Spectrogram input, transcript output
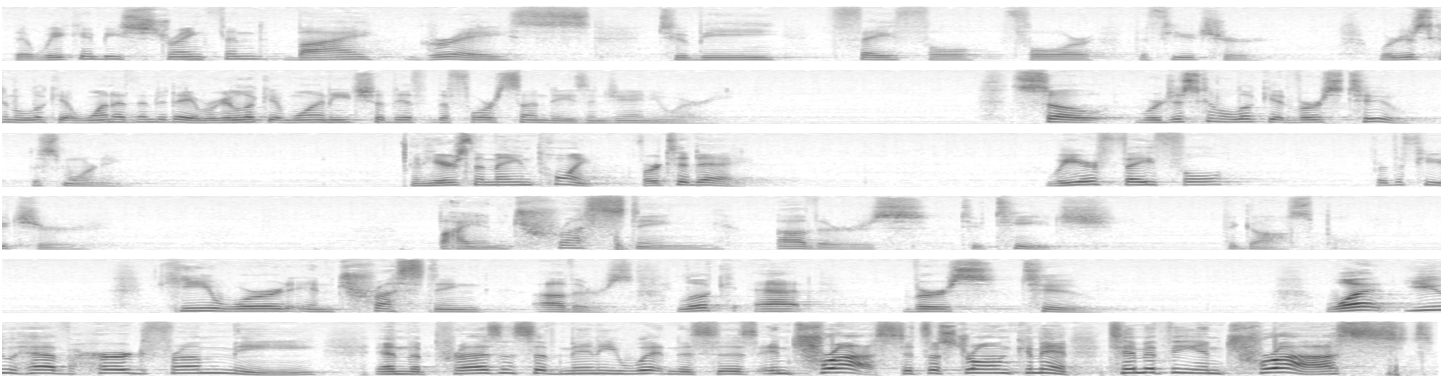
that we can be strengthened by grace to be faithful for the future. We're just going to look at one of them today. We're going to look at one each of the, the four Sundays in January. So we're just going to look at verse 2 this morning. And here's the main point for today we are faithful for the future by entrusting others to teach the gospel. Key word entrusting others. Look at verse 2. What you have heard from me in the presence of many witnesses, entrust. It's a strong command. Timothy, entrust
